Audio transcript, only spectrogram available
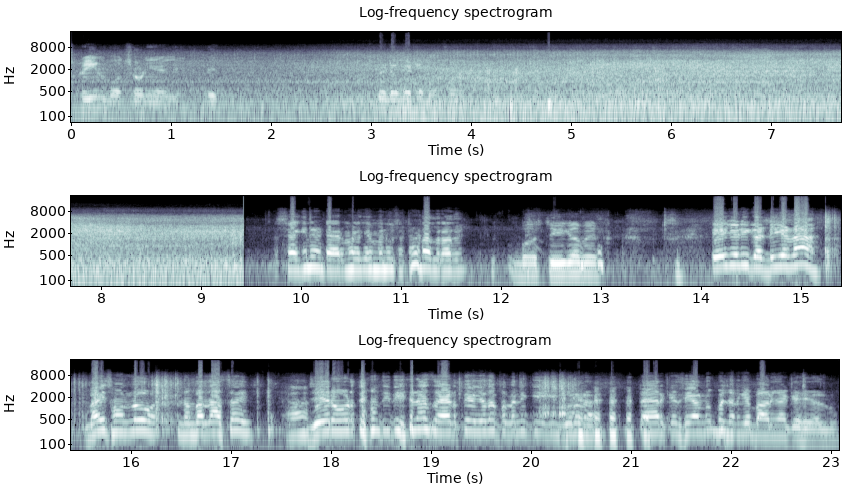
ਸਕਰੀਨ ਬਹੁਤ ਸੋਹਣੀ ਹੈ ਜੀ ਸਪੀਡੋਮੀਟਰ ਬਹੁਤ ਸੋਹਣਾ। ਸੈਕਿੰਡ ਹੈਂਡ ਟਾਇਰ ਮਿਲ ਗਏ ਮੈਨੂੰ 60 ਡਾਲਰਾਂ ਦੇ। ਬਸ ਠੀਕ ਆ ਫਿਰ। ਇਹ ਜਿਹੜੀ ਗੱਡੀ ਹੈ ਨਾ ਬਾਈ ਸੁਣ ਲਓ ਨੰਬਰ ਦੱਸ ਹਾਂ। ਜੇ ਰੋਡ ਤੇ ਹੁੰਦੀ ਦੀ ਨਾ ਸਾਈਡ ਤੇ ਹੋ ਜਾਂਦਾ ਪਤਾ ਨਹੀਂ ਕੀ ਕੀ ਖੋਲਣਾ ਟਾਇਰ ਕਿਸੇ ਵੱਲ ਨੂੰ ਭੱਜਣਗੇ ਬਾਰੀਆਂ ਕਿਸੇ ਵੱਲ ਨੂੰ।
